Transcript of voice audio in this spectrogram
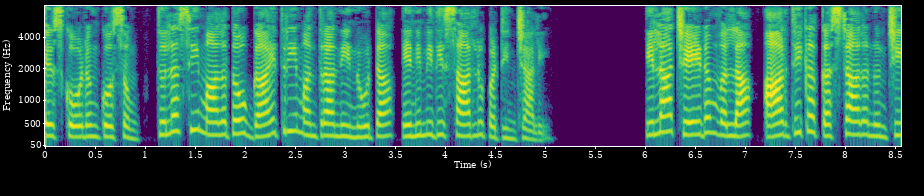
చేసుకోవడం కోసం తులసీ మాలతో గాయత్రీ మంత్రాన్ని నూట ఎనిమిది సార్లు పఠించాలి. ఇలా చేయడం వల్ల ఆర్థిక కష్టాల నుంచి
